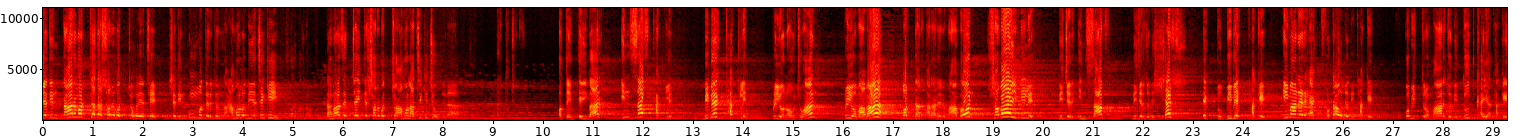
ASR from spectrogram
যেদিন তার মর্যাদা সর্বোচ্চ হয়েছে, সেদিন উম্মতের জন্য আমলও দিয়েছে কি? নামাজের চাইতে সর্বোচ্চ আমল আছে কিছু? আর কিছু। অতএব এইবার ইনসাফ থাকলে, বিবেক থাকলে, প্রিয় নৌজওয়ান প্রিয় বাবা, পর্দার আড়ালের মা বোন, সবাই মিলে নিজের ইনসাফ, নিজের যদি শেষ একটু বিবেক থাকে ইমানের এক ফোটাও যদি থাকে, পবিত্র মার যদি দুধ খাইয়া থাকে,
